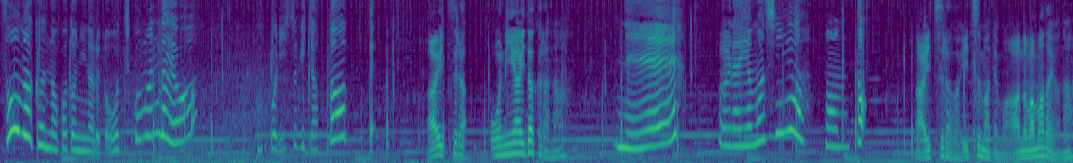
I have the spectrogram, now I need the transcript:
相馬くんのことになると落ち込むんだよ。怒りすぎちゃったって。あいつらお似合いだからな。ねえ。羨ましいよ。ほんと。あいつらはいつまでもあのままだよな。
